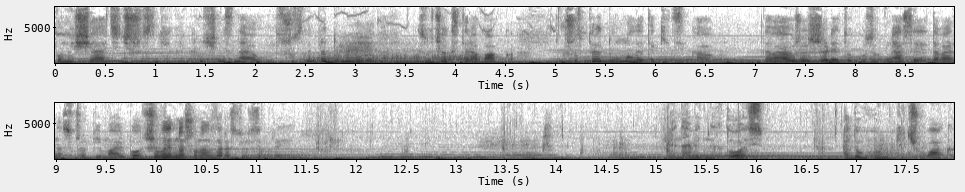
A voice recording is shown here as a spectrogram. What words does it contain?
поміщається, чи щось таке. Коротше, не знаю, щось не придумали. Звучу як стара бабка. Щось придумали таке цікаве. Давай вже жри той кусок м'яса і давай нас уже піймай, бо очевидно, що нас зараз тут закриє. І навіть не хтось, а довгорукий чувак.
